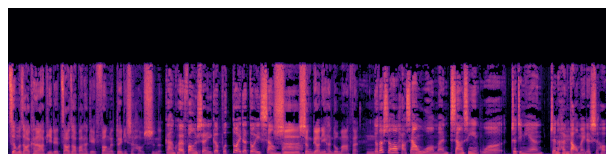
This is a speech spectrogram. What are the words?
这么早看到他劈腿，早早把他给放了，对你是好事呢。赶快放生一个不对的对象吧，是省掉你很多麻烦。嗯，有的时候好像我们相信，我这几年真的很倒霉的时候，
